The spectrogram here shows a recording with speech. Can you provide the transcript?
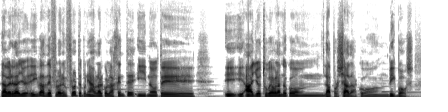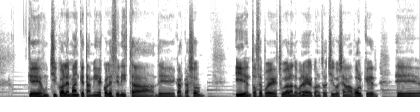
la verdad, yo ibas de flor en flor, te ponías a hablar con la gente y no te. Y, ah, yo estuve hablando con la Porchada, con Big Boss, que es un chico alemán que también es coleccionista de Carcassonne. Y entonces, pues estuve hablando con él, con otro chico que se llama Volker. Eh,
